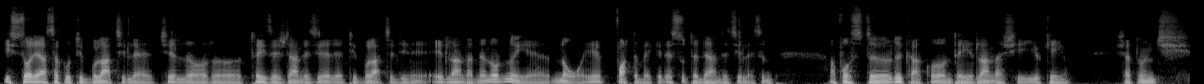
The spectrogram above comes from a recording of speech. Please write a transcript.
istoria asta cu tribulațiile celor 30 uh, de ani de zile de tribulație din Irlanda de Nord nu e nouă, e foarte veche, de sute de ani de zile sunt. A fost uh, râcă acolo între Irlanda și UK. Și atunci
